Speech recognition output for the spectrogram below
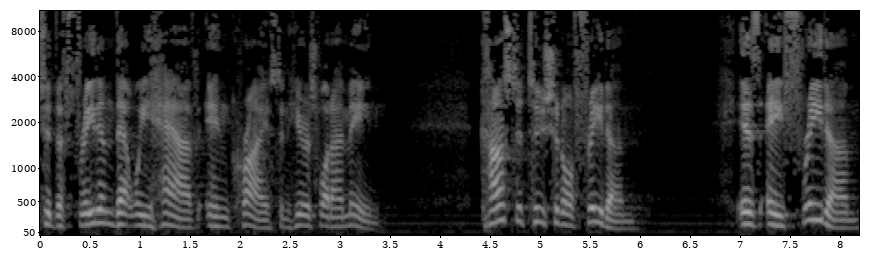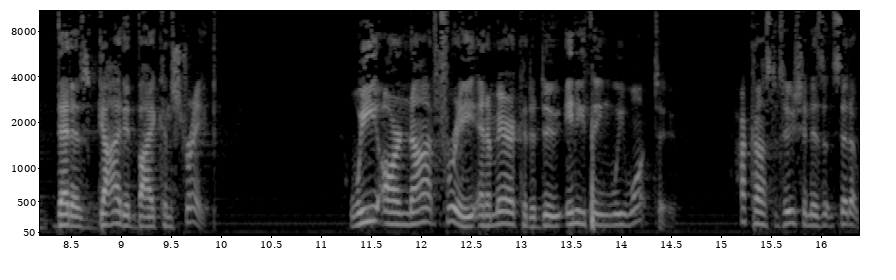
to the freedom that we have in Christ. And here's what I mean constitutional freedom is a freedom that is guided by constraint. We are not free in America to do anything we want to. Our Constitution isn't set up.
